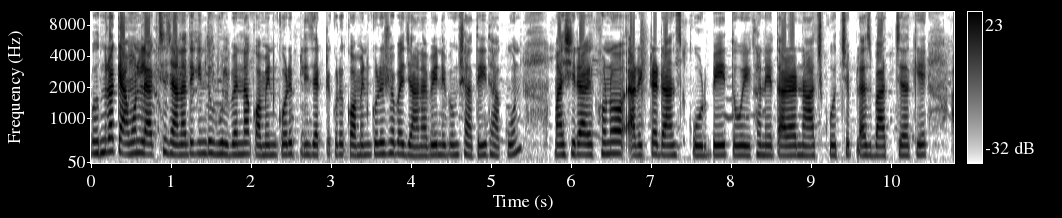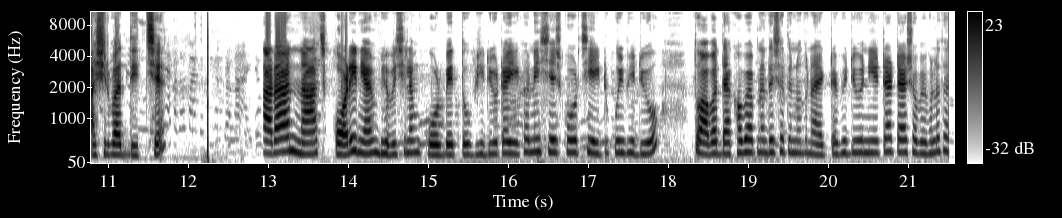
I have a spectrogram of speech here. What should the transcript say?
বন্ধুরা কেমন লাগছে জানাতে কিন্তু ভুলবেন না কমেন্ট করে প্লিজ একটা করে কমেন্ট করে সবাই জানাবেন এবং সাথেই থাকুন। মাসিরা এখনও আরেকটা ডান্স করবে, তো এখানে তারা নাচ করছে প্লাস বাচ্চাকে আশীর্বাদ দিচ্ছে। তারা নাচ করেনি, আমি ভেবেছিলাম করবে, তো ভিডিওটা এখানেই শেষ করছি, এইটুকুই ভিডিও তো আবার দেখা হবে আপনাদের সাথে নতুন আরেকটা ভিডিও নিয়ে। টাটা, সবাই ভালো থাকবে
